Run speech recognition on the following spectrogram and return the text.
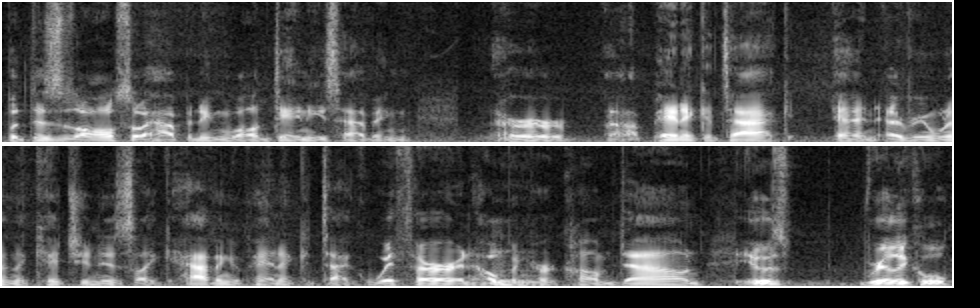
But this is also happening while Danny's having her uh, panic attack, and everyone in the kitchen is like having a panic attack with her and helping her calm down. It was really cool.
